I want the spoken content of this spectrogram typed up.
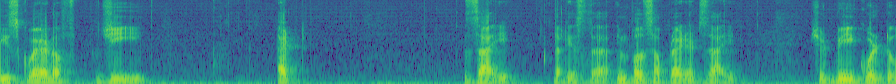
d squared of g at xi that is the impulse applied at xi should be equal to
